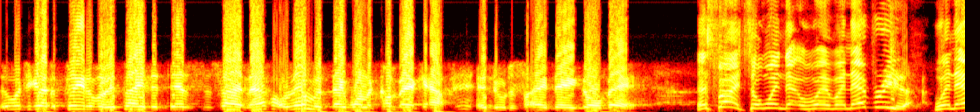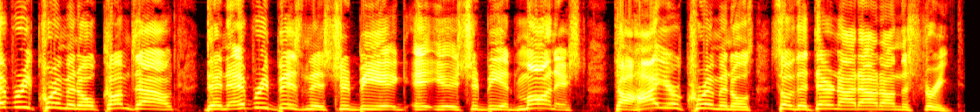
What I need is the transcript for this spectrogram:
What you got the penal, they pay the debt society. That's on them if they want to come back out and do the same thing, they go back. That's fine. So when that, when, when every Yeah. when every criminal comes out, then every business should be uh, uh, should be admonished to hire criminals so that they're not out on the street.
